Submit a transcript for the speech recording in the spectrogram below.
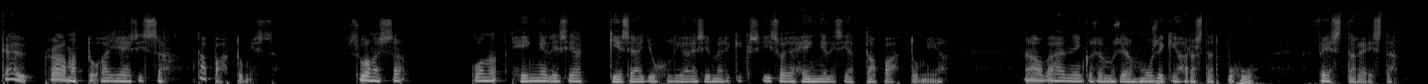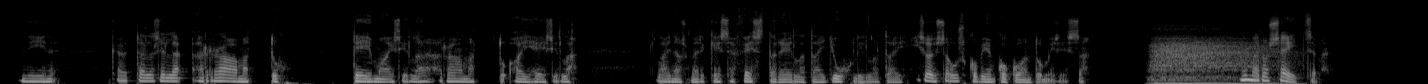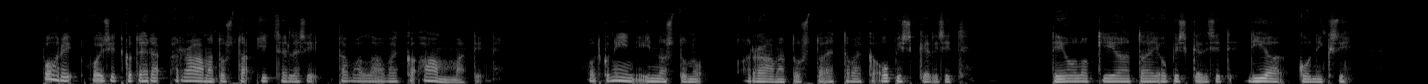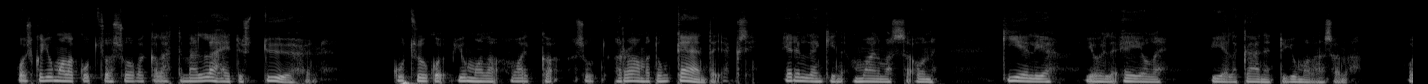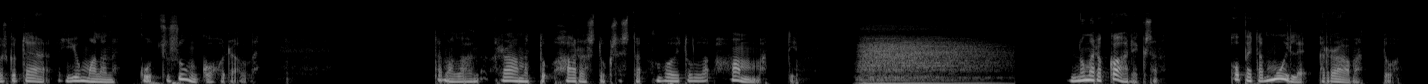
Käy raamattuaiheisissa tapahtumissa. Suomessa on hengellisiä kesäjuhlia esimerkiksi, isoja hengellisiä tapahtumia. Nämä on vähän niin kuin semmoisia musiikiharrastajat puhuu festareista, niin käy tällaisilla raamattu teemaisilla, raamattuaiheisilla lainausmerkeissä festareilla tai juhlilla tai isoissa uskovien kokoontumisissa. Numero seitsemän. Pohdi, voisitko tehdä raamatusta itsellesi tavallaan vaikka ammatin. Oletko niin innostunut raamatusta, että vaikka opiskelisit teologiaa tai opiskelisit diakoniksi, voisiko Jumala kutsua sinua vaikka lähtemään lähetystyöhön? Kutsuuko Jumala vaikka sut raamatun kääntäjäksi? Edelleenkin maailmassa on kieliä, joille ei ole vielä käännetty Jumalan sanaa. Voisiko tämä Jumalan kutsu sun kohdalle? Tavallaan raamattu harrastuksesta voi tulla ammatti. Numero kahdeksan. Opeta muille raamattua.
